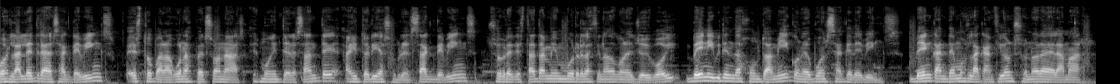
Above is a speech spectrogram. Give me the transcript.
pues la letra del sac de Binks, esto para algunas personas es muy interesante, hay teorías sobre el sac de Binks, sobre que está también muy relacionado con el Joy Boy. Ven y brinda junto a mí con el buen saque de Binks. Ven, cantemos la canción sonora de la mar.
